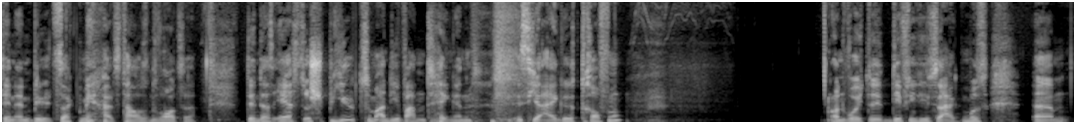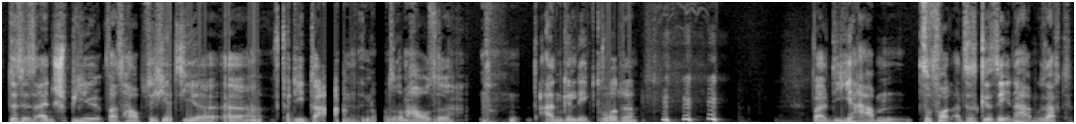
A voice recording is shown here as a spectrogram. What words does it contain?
Denn ein Bild sagt mehr als tausend Worte. Denn das erste Spiel zum an die Wand hängen ist hier eingetroffen. Und wo ich definitiv sagen muss, ähm, das ist ein Spiel, was hauptsächlich jetzt hier äh, für die Damen in unserem Hause angelegt wurde. Weil die haben sofort, als sie es gesehen haben, gesagt,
